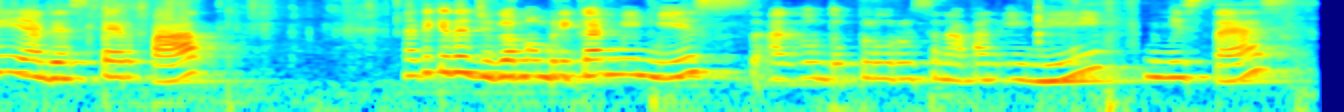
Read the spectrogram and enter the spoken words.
ini ada spare part. Nanti kita juga memberikan mimis untuk peluru senapan ini, mimis tes.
